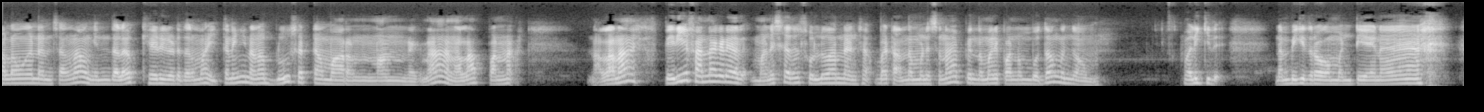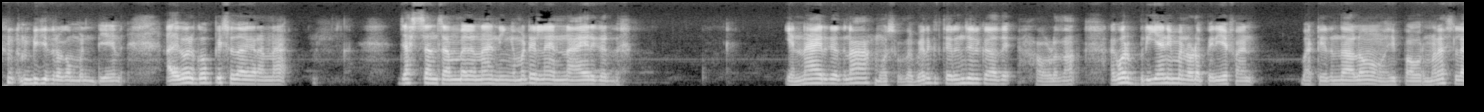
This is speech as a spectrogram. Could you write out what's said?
நல்லவங்கன்னு நினச்சாங்கன்னா அவங்க இந்த அளவுக்கு கேடு கெடுத்தனமா இத்தனைக்கும் நல்லா ப்ளூ சட்டை மாறணும்னு நினைக்கிறேன் நல்லா பண்ணேன். நல்லானா பெரிய ஃபேனாக கிடையாது. மனுஷன் எதுவும் சொல்லுவார்னு நினச்சேன். பட் அந்த மனுஷனா இப்போ இந்த மாதிரி பண்ணும்போது தான் கொஞ்சம் வலிக்குது. நம்பிக்கை துரோகம் பண்ணிட்டேனே. நம்பிக்கை துரோகம் பண்ணிட்டேன்னு அதுக்கப்புறம் கோபி சுதாகர் அண்ணன் ஜஸ்ட் அண்ட் சம்பளன்னா நீங்கள் மட்டும் இல்லை என்ன ஆயிருக்கிறது? என்ன ஆயிருக்கிறதுனா மோஸ்ட் ஆஃப் த பேருக்கு தெரிஞ்சிருக்காது. அவ்வளோதான் அதுக்கப்புறம் பிரியாணி மேனோட பெரிய ஃபேன் பட் இருந்தாலும் இப்போ அவர் மேலே சில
